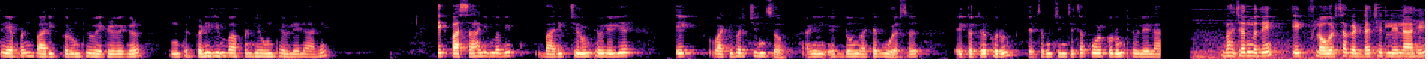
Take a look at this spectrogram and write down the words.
ते आपण बारीक करून ठेवू. वेगळं वेगळं. नंतर कढीलिंब आपण घेऊन ठेवलेलं आहे. एक पाच सहा लिंब मी बारीक चिरून ठेवलेली आहेत एक वाटीभर चिंच. आणि एक दोन वाट्या गूळ असं एकत्र करून त्याचा मी चिंचेचा कोळ करून ठेवलेला आहे. भाज्यांमध्ये एक फ्लॉवरचा गड्डा चिरलेला आहे.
